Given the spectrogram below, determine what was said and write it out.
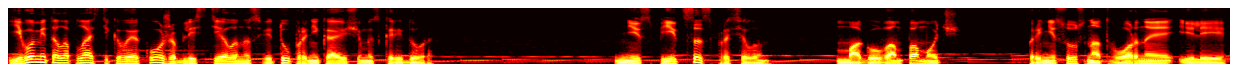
Его металлопластиковая кожа блестела на свету, проникающем из коридора. «Не спится?» — спросил он. «Могу вам помочь. Принесу снотворное или...»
